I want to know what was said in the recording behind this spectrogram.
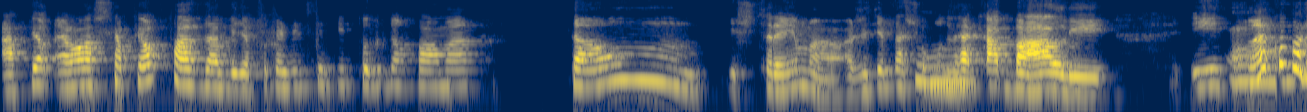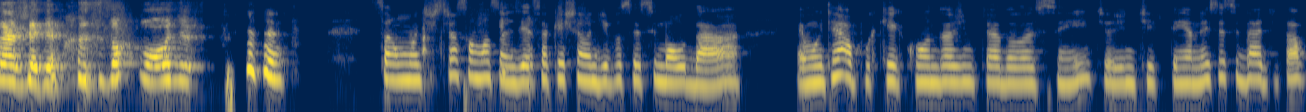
a pior, eu acho que é a pior fase da vida, porque a gente sente tudo de uma forma tão extrema. A gente acha que o mundo vai acabar ali. E É. não é culpa da gente, é culpa dos hormônios. São muitas transformações. E essa questão de você se moldar é muito real, porque quando a gente é adolescente, a gente tem a necessidade de estar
